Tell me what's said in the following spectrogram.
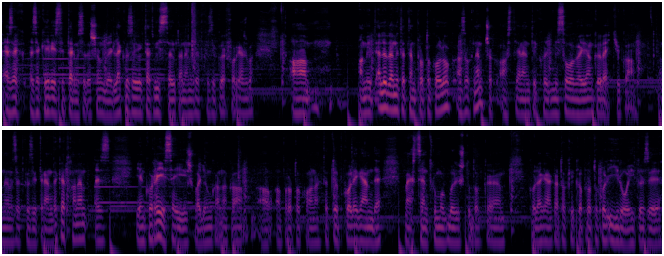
ezek, ezek egy részét természetesen úgy, hogy leközöljük, tehát visszajut a nemzetközi körforgásba. A, amit előbb említettem protokollok, azok nem csak azt jelentik, hogy mi szolgáljan követjük a, a nemzetközi trendeket, hanem ez ilyenkor részei is vagyunk annak a, a, a protokollnak. Tehát több kollégám, de más centrumokból is tudok kollégákat, akik a protokoll írói közé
